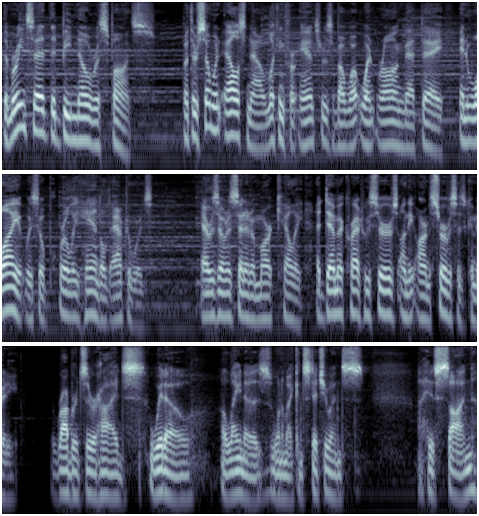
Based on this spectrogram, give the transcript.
the Marine said there'd be no response. But there's someone else now looking for answers about what went wrong that day and why it was so poorly handled afterwards. Arizona Senator Mark Kelly, a Democrat who serves on the Armed Services Committee. Robert Zurheide's widow Elena is one of my constituents. Uh, his son,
